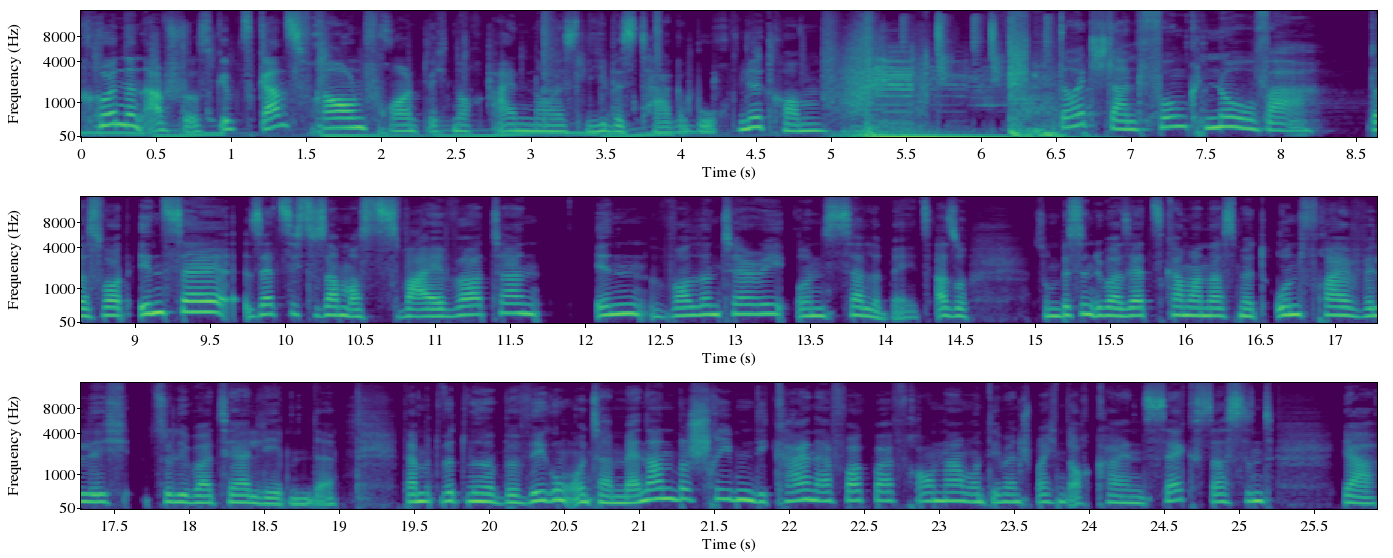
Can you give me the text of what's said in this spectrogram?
krönenden Abschluss gibt es ganz frauenfreundlich noch ein neues Liebestagebuch. Willkommen. Deutschlandfunk Nova. Das Wort Incel setzt sich zusammen aus zwei Wörtern, involuntary und celibates. Also so ein bisschen übersetzt kann man das mit unfreiwillig zölibatär Lebende. Damit wird eine Bewegung unter Männern beschrieben, die keinen Erfolg bei Frauen haben und dementsprechend auch keinen Sex. Das sind ja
